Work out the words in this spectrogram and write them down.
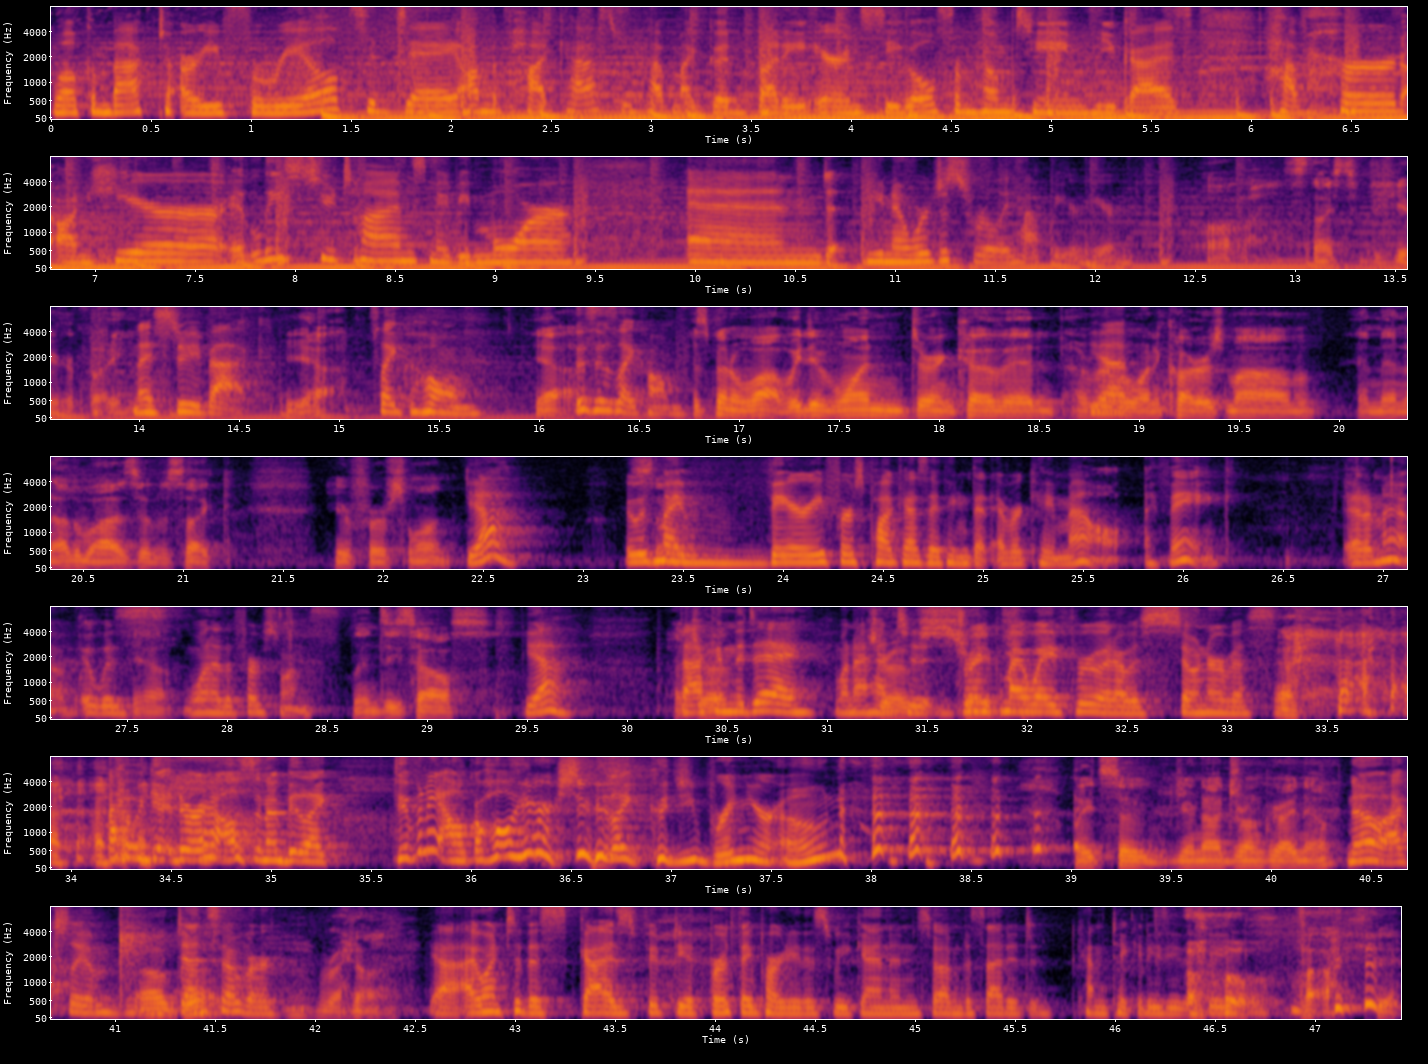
Welcome back to Are You For Real? Today on the podcast, we have my good buddy Aaron Siegel from Home Team, you guys have heard on here at least two times, maybe more. And, you know, we're just really happy you're here. Oh, it's nice to be here, buddy. Nice to be back. Yeah. It's like home. Yeah. This is like home. It's been a while. We did one during COVID. I remember Yep. when Carter's mom, and then otherwise it was like your first one. Yeah. It was So- my very first podcast, I think, that ever came out. I think. I don't know. It was Yeah. one of the first ones. Lindsay's house. Yeah. Back drove- in the day when I had to drink my way through it, I was so nervous. I would get to her house and I'd be like, Do you have any alcohol here? She'd be like, Could you bring your own? Wait, so you're not drunk right now? no, actually, I'm Oh, dead good. sober. Right on. Yeah, I went to this guy's 50th birthday party this weekend, and so I'm decided to kind of take it easy this week. Oh, wow, yeah.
